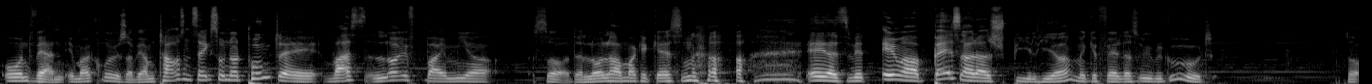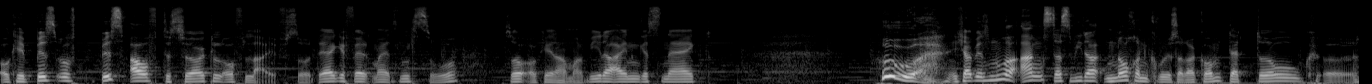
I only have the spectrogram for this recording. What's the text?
und werden immer größer. Wir haben 1600 Punkte, ey. Was läuft bei mir? So, der LOL haben wir gegessen. ey, das wird immer besser, das Spiel hier. Mir gefällt das übel gut. So, okay, bis auf, bis auf The Circle of Life. So, der gefällt mir jetzt nicht so. So, okay, da haben wir wieder einen gesnackt. Huh, ich habe jetzt nur Angst, dass wieder noch ein größerer kommt. Der Doge, äh,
